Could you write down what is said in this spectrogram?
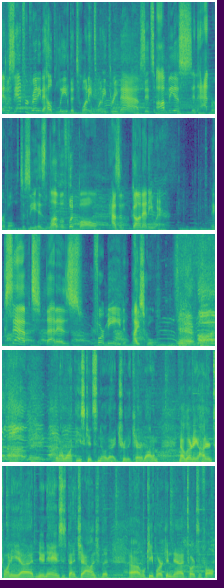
And with Sanford ready to help lead the 2023 Mavs, it's obvious and admirable to see his love of football hasn't gone anywhere except that is for Mead High School. And I want these kids to know that I truly care about them. Now, learning 120 uh, new names has been a challenge, but uh, we'll keep working uh, towards the fall.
